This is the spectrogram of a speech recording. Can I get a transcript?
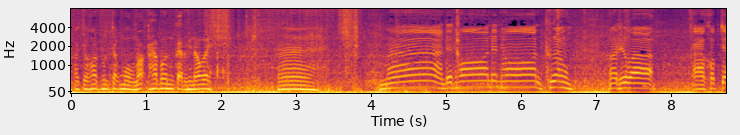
เราจะฮอดพุ่นจากโมงเนาะถ้าเบิ่นกันพี่น้องเอ้ยอ่ามาเดินฮอนเดินฮอนเครื่องมาถือว่าอ่าขอบใจ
